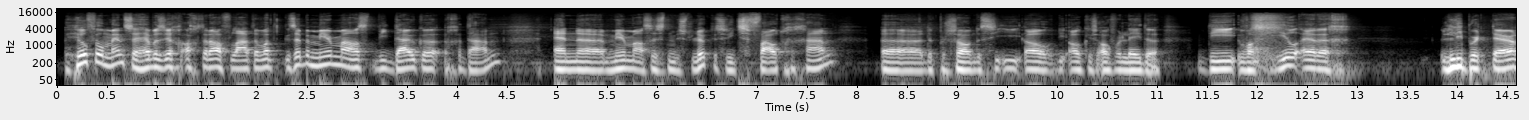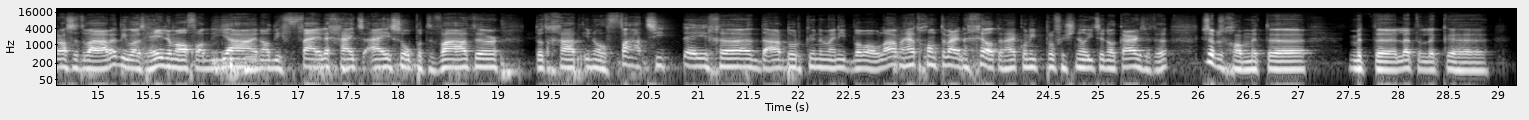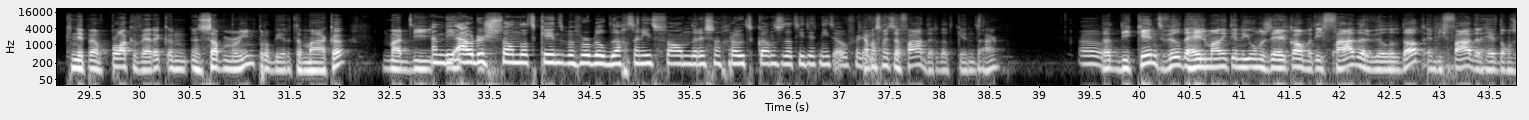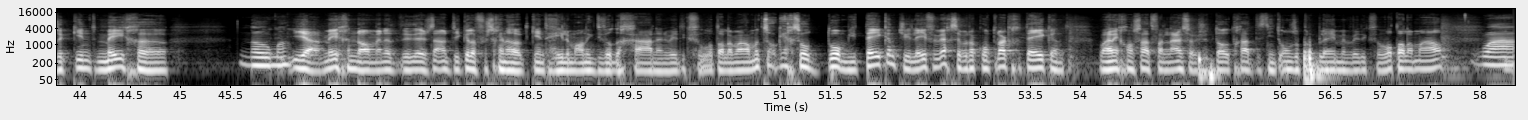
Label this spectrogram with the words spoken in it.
Heel veel mensen hebben zich achteraf laten... Want ze hebben meermaals die duiken gedaan. En eh, meermaals is het mislukt. Is er iets fout gegaan. Eh, de persoon, de CEO, die ook is overleden... die was heel erg libertair als het ware. Die was helemaal van ja en al die veiligheidseisen op het water. Dat gaat innovatie tegen. en Daardoor kunnen wij niet bla bla bla. Maar hij had gewoon te weinig geld en hij kon niet professioneel iets in elkaar zetten. Dus hebben ze gewoon met, eh, met letterlijk knip- en plakwerk een, een submarine proberen te maken. Maar die, En die ouders van dat kind bijvoorbeeld dachten niet van... er is een grote kans dat hij dit niet hij overleeft. was met zijn vader, dat kind daar. Oh. Dat, die kind wilde helemaal niet in die onderzeeër komen. want Die vader wilde dat. En die vader heeft dan zijn kind meege, Nomen. Ja, meegenomen. En het, er is een artikelen verschenen dat het kind helemaal niet wilde gaan en weet ik veel wat allemaal. Maar het is ook echt zo dom. Je tekent je leven weg. Ze hebben een contract getekend waarin gewoon staat van luister, als je doodgaat, is niet onze probleem en weet ik veel wat allemaal.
